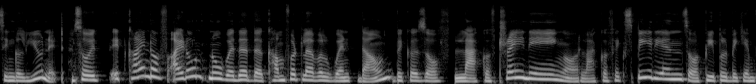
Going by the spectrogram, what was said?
single unit. So it, it kind of i don't know whether the comfort level went down because of lack of training or lack of experience or people became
